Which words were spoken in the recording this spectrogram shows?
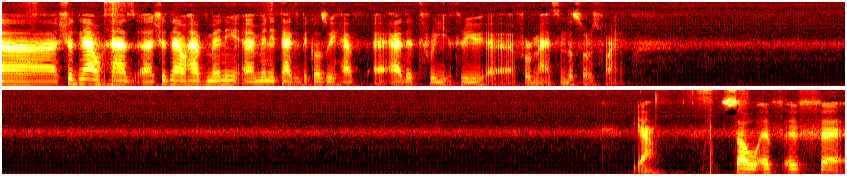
uh, should now has uh, should now have many uh, many tags because we have uh, added three three uh, formats in the source file. Yeah so if if uh,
